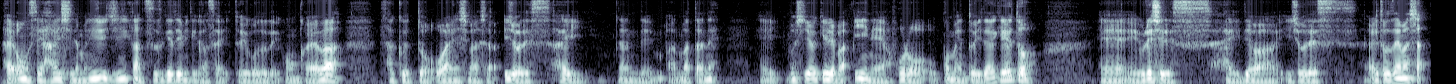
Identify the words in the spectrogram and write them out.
はい、音声配信でも21日間続けてみてください。ということで、今回はサクッと終わりにしました。以上です。はい。なんで、まあ、またね、えもしよければ、いいね、フォロー、コメントいただけると、えー、嬉しいです。はい。では、以上です。ありがとうございました。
